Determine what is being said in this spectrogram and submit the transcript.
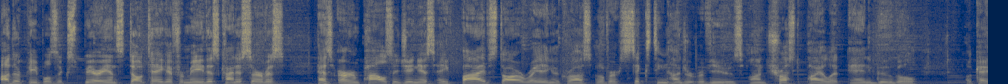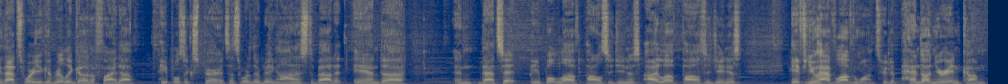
other people's experience. Don't take it from me. This kind of service has earned Policy Genius a five star rating across over 1,600 reviews on Trustpilot and Google. Okay, that's where you could really go to find out people's experience. That's where they're being honest about it. And, uh, and that's it. People love Policy Genius. I love Policy Genius. If you have loved ones who depend on your income,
